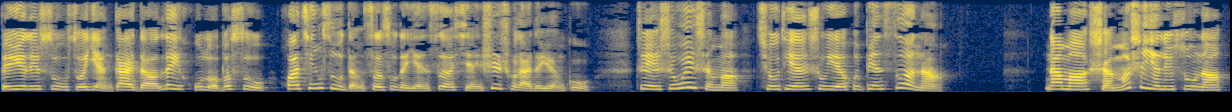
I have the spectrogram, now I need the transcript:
被叶绿素所掩盖的类胡萝卜素、花青素等色素的颜色显示出来的缘故。这也是为什么秋天树叶会变色呢？那么，什么是叶绿素呢？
